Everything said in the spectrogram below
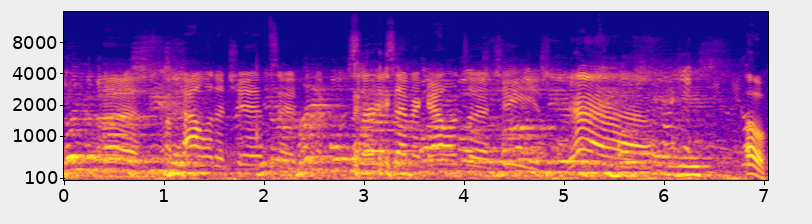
uh, a pallet of chips, and 37 gallons of cheese. Yeah. Oh.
